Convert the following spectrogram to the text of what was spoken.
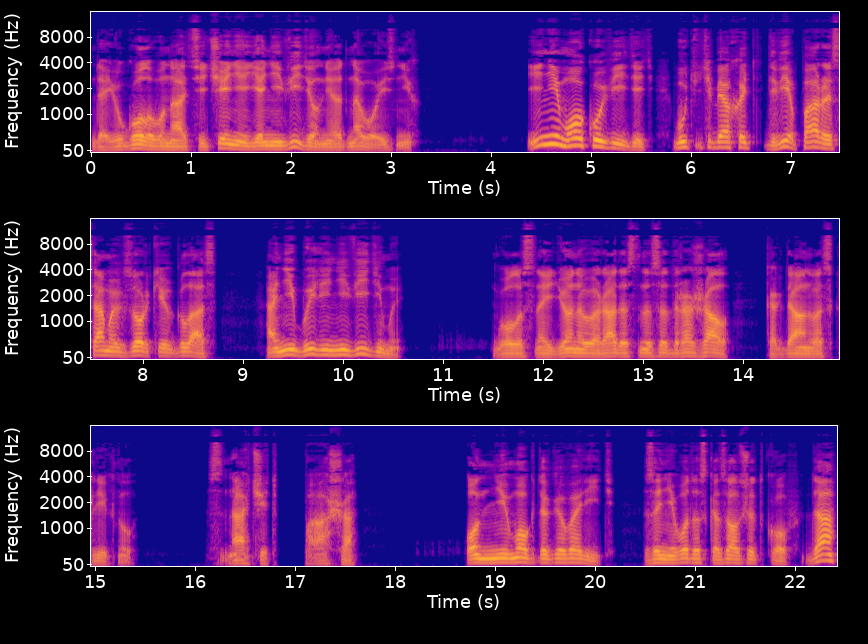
Даю голову на отсечение, я не видел ни одного из них. И не мог увидеть, будь у тебя хоть две пары самых зорких глаз, они были невидимы. Голос Найденова радостно задрожал, когда он воскликнул. «Значит, Паша...» Он не мог договорить. За него досказал Житков. «Да,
